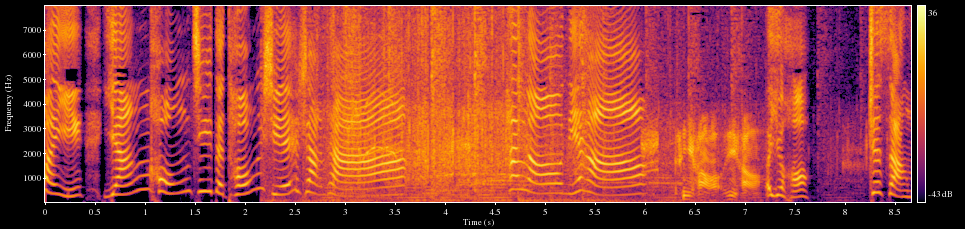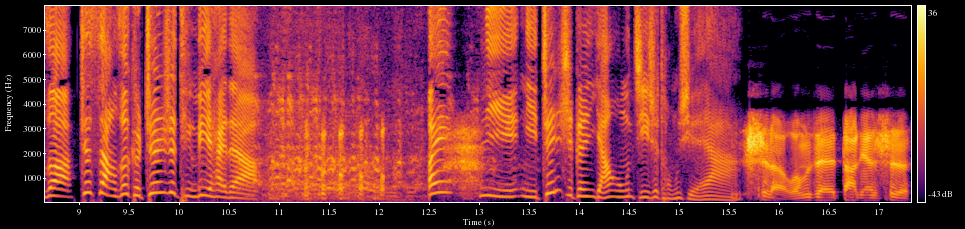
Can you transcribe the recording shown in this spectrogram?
欢迎杨洪基的同学上场。Hello，你好。你好，你好。哎呦好，这嗓子，这嗓子可真是挺厉害的呀。哎，你你真是跟杨洪基是同学呀？是的，我们在大连市，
